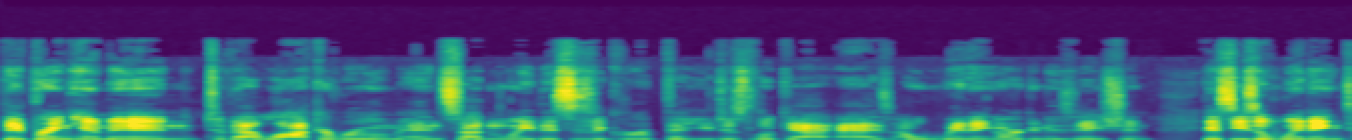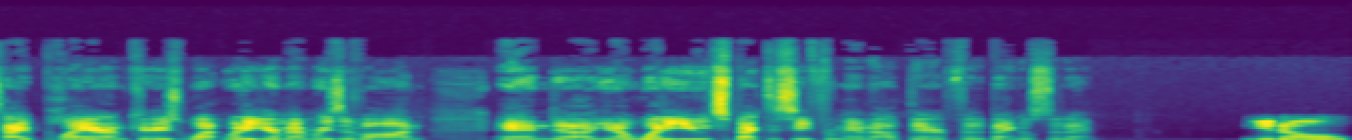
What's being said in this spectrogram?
they bring him in to that locker room and suddenly this is a group that you just look at as a winning organization because he's a winning type player. I'm curious, what, what are your memories of Vonn? And, uh, you know, what do you expect to see from him out there for the Bengals today? You know,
